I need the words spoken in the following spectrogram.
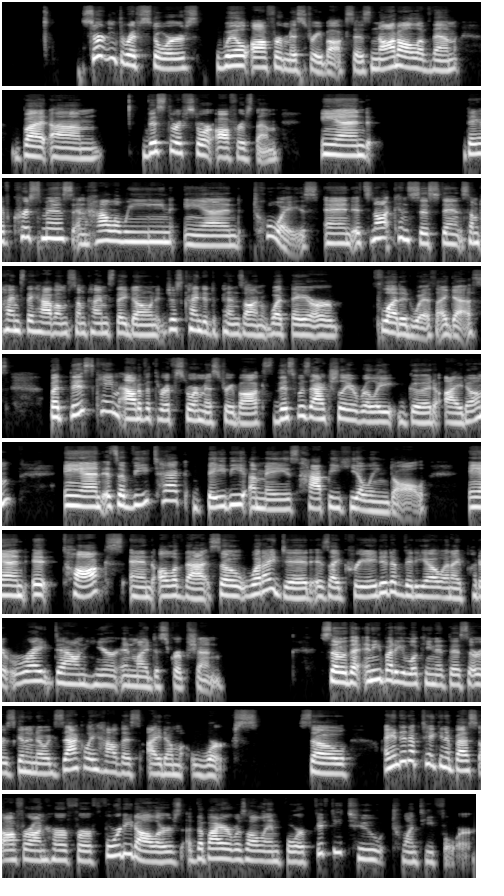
certain thrift stores will offer mystery boxes, not all of them, but um, this thrift store offers them. And they have Christmas and Halloween and toys, and it's not consistent. Sometimes they have them, sometimes they don't. It just kind of depends on what they are flooded with, I guess. But this came out of a thrift store mystery box. This was actually a really good item. And it's a VTech Baby Amaze Happy Healing doll. And it talks and all of that. So, what I did is I created a video and I put it right down here in my description so that anybody looking at this or is going to know exactly how this item works. So, I ended up taking a best offer on her for $40. The buyer was all in for $52.24.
